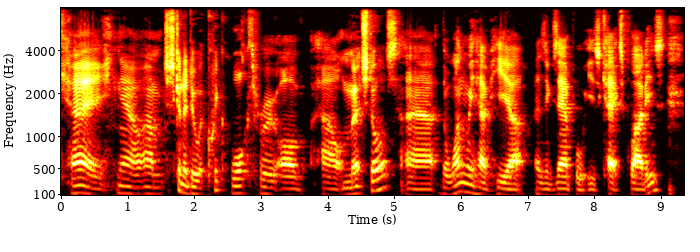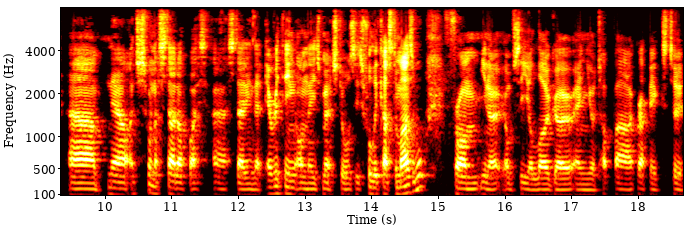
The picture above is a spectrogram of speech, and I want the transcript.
Okay, now I'm just going to do a quick walkthrough of our merch stores. Uh, the one we have here as an example is KX Pilates. Um, now, I just want to start off by uh, stating that everything on these merch stores is fully customizable from, you know, obviously your logo and your top bar graphics to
